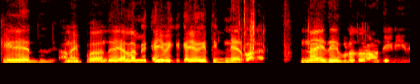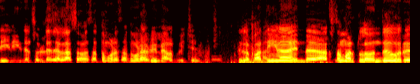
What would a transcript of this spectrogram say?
கீழே இருந்தது. ஆனா இப்ப வந்து எல்லாமே கை வைக்க கை வைக்க திட்டினே இருப்பாங்க. என்ன இது? இவ்வளவு தூரம் வந்து இடிக்குது இடிக்குதுன்னு சொல்லிட்டு எல்லாம் ச- சத்தமோட சத்தமோட அப்படியே மேல போயிடுச்சு. இதுல பாத்தீங்கன்னா இந்த அரச மரத்துல வந்து ஒரு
